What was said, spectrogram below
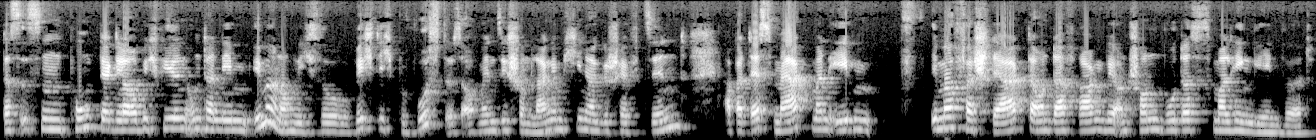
Das ist ein Punkt, der, glaube ich, vielen Unternehmen immer noch nicht so richtig bewusst ist, auch wenn sie schon lange im China-Geschäft sind. Aber das merkt man eben immer verstärkter und da fragen wir uns schon, wo das mal hingehen wird.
